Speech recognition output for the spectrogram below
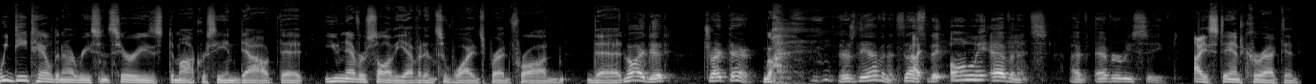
We detailed in our recent series, Democracy in Doubt, that you never saw the evidence of widespread fraud. That no, I did. It's right there. There's the evidence. That's I, the only evidence I've ever received. I stand corrected.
